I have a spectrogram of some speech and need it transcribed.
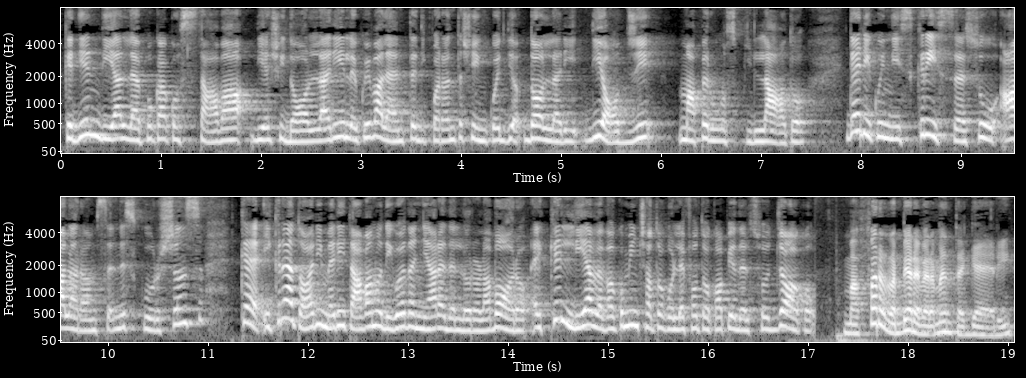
che DD all'epoca costava 10 dollari, l'equivalente di 45 dollari di oggi, ma per uno spillato. Gary quindi scrisse su Alarms and Excursions che i creatori meritavano di guadagnare del loro lavoro e che lì aveva cominciato con le fotocopie del suo gioco. Ma a far arrabbiare veramente Gary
